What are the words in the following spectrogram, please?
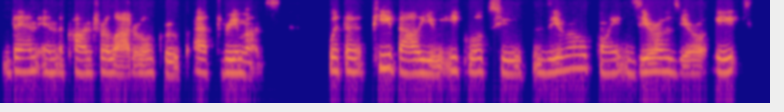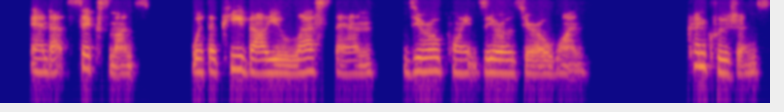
than in the contralateral group at three months, with a p value equal to 0.008, and at six months, with a p value less than 0.001. Conclusions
